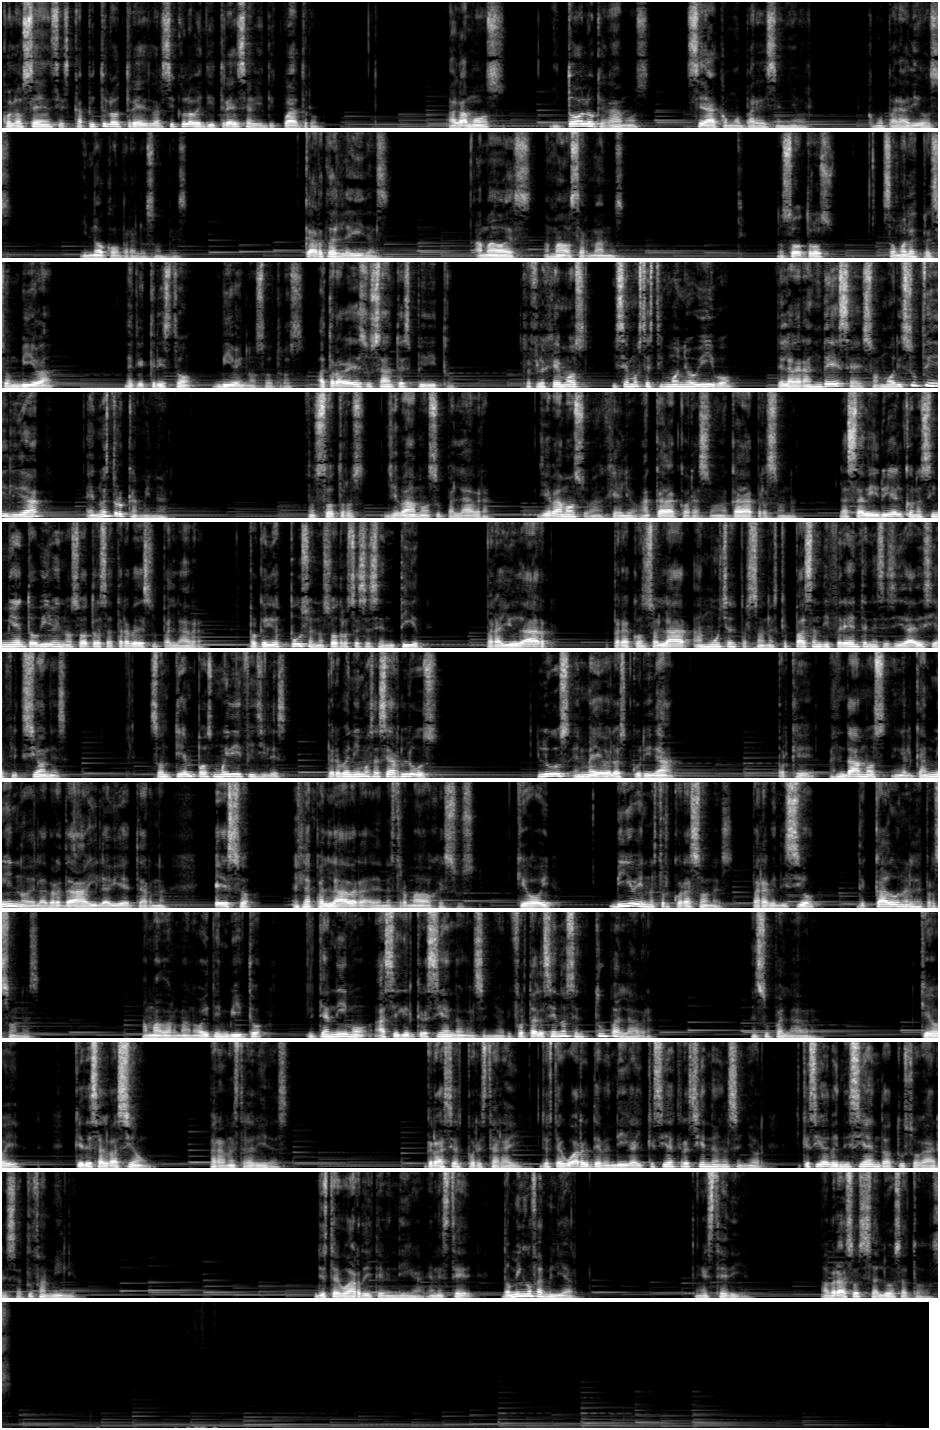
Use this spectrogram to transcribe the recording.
Colosenses capítulo 3, versículo 23 a 24. Hagamos, y todo lo que hagamos, sea como para el Señor, como para Dios, y no como para los hombres. Cartas leídas Amados, amados hermanos, nosotros somos la expresión viva de que Cristo vive en nosotros. A través de su Santo Espíritu, reflejemos y seamos testimonio vivo de la grandeza de su amor y su fidelidad en nuestro caminar. Nosotros llevamos su palabra, llevamos su evangelio a cada corazón, a cada persona. La sabiduría y el conocimiento viven en nosotros a través de su palabra, porque Dios puso en nosotros ese sentir para ayudar para consolar a muchas personas que pasan diferentes necesidades y aflicciones. Son tiempos muy difíciles, pero venimos a hacer luz, luz en medio de la oscuridad, porque andamos en el camino de la verdad y la vida eterna. Eso es la palabra de nuestro amado Jesús, que hoy vive en nuestros corazones para bendición de cada una de las personas. Amado hermano, hoy te invito y te animo a seguir creciendo en el Señor y fortaleciéndose en tu palabra en su palabra, que hoy quede salvación para nuestras vidas. Gracias por estar ahí. Dios te guarde y te bendiga y que sigas creciendo en el Señor y que sigas bendiciendo a tus hogares, a tu familia. Dios te guarde y te bendiga en este domingo familiar, en este día. Abrazos y saludos a todos.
